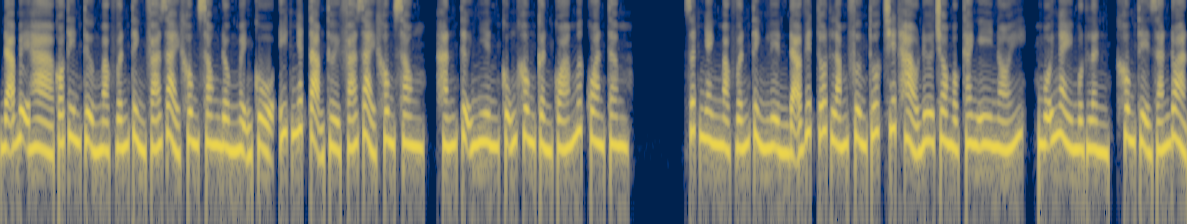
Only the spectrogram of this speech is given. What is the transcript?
Đã bệ hà có tin tưởng Mạc Vấn Tình phá giải không xong đồng mệnh cổ ít nhất tạm thời phá giải không xong, hắn tự nhiên cũng không cần quá mức quan tâm. Rất nhanh Mạc Vấn Tình liền đã viết tốt lắm phương thuốc chiết hảo đưa cho Mộc Thanh Y nói, mỗi ngày một lần, không thể gián đoạn.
